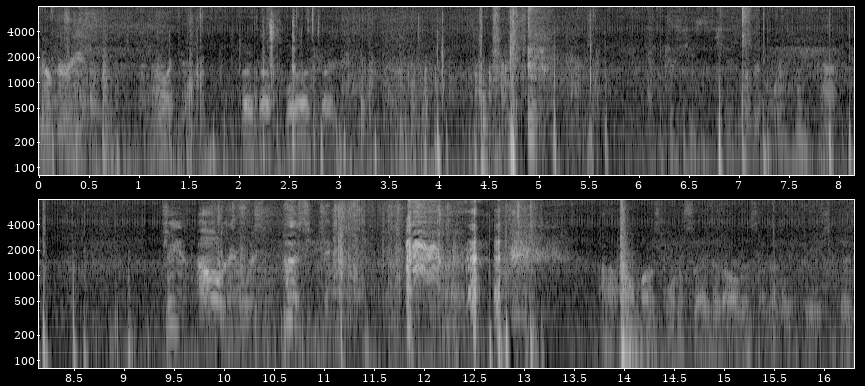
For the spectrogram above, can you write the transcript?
filter in? I like that's what I think. Cause she's, she's a little bit more than that. She's all oh, there with pussy. I almost want to say that all this underneath here is JB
